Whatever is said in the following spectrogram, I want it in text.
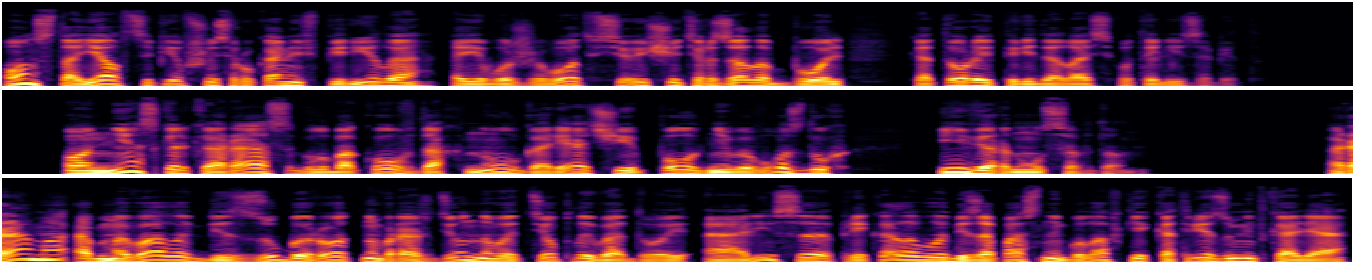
Он стоял, вцепившись руками в перила, а его живот все еще терзала боль, которая передалась от Элизабет. Он несколько раз глубоко вдохнул горячий полдневый воздух и вернулся в дом. Рама обмывала беззубый рот новорожденного теплой водой, а Алиса прикалывала безопасные булавки к отрезу меткаля,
